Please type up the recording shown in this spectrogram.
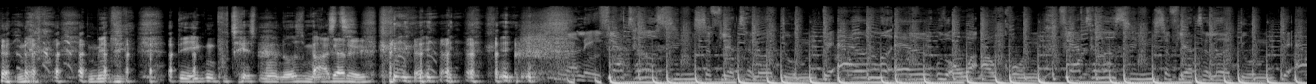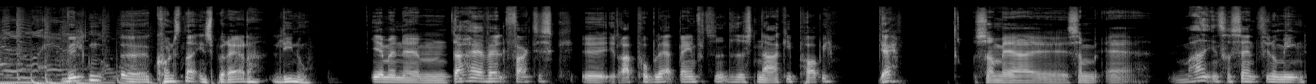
men, men det er ikke en protest mod noget som Nej, helst. det er det ikke. Flertallet synes, at flertallet er dumme. Det er alle mod alle, ud over afgrunden. Flertallet synes, at flertallet er dumme. Det er alle mod alle. Hvilken øh, kunstner inspirerer dig lige nu? Jamen, øhm, der har jeg valgt faktisk øh, et ret populært band for tiden, der hedder Snarky Poppy. Ja. som er, øh, som er et meget interessant fænomen.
